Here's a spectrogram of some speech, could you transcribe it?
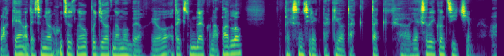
vlakem a teď jsem měl chuť se znovu podívat na mobil, jo, a tak se mi to jako napadlo, tak jsem si řekl, tak jo, tak, tak eh, jak se teď cítím, jo? A,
